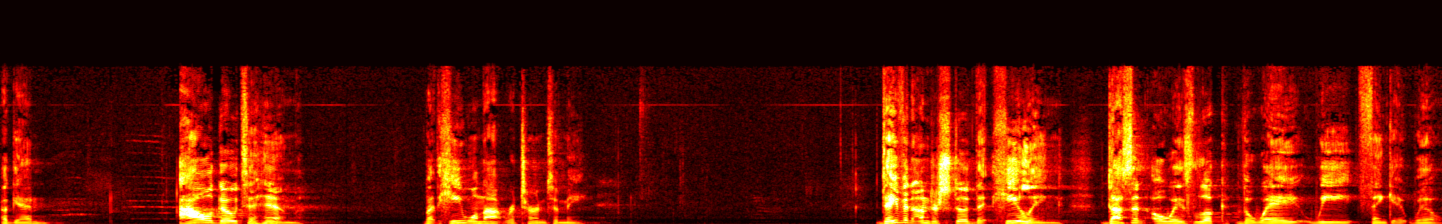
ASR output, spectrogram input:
again? I'll go to him, but he will not return to me. David understood that healing doesn't always look the way we think it will.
